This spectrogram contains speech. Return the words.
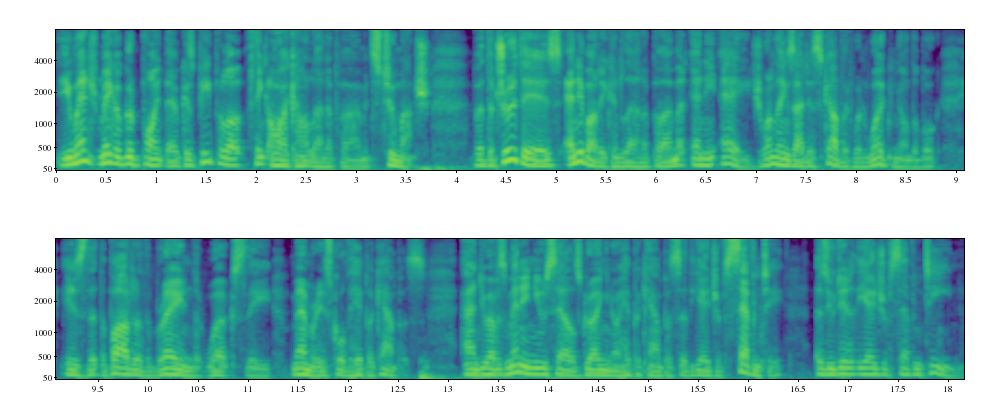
You make a good point there because people are, think, oh, I can't learn a poem. It's too much. But the truth is, anybody can learn a poem at any age. One of the things I discovered when working on the book is that the part of the brain that works the memory is called the hippocampus. And you have as many new cells growing in your hippocampus at the age of 70 as you did at the age of 17.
